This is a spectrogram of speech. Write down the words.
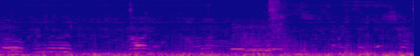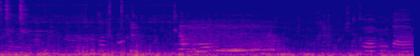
또 그러면은 어, 축하합니다.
